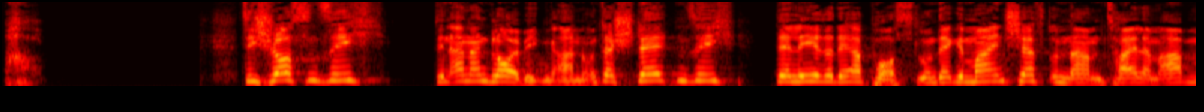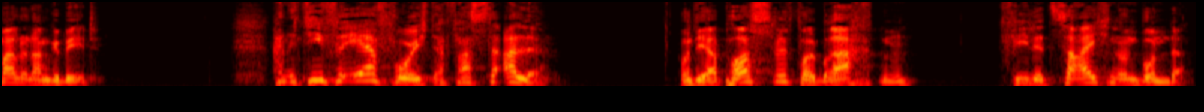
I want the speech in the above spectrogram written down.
Wow. Sie schlossen sich den anderen Gläubigen an, unterstellten sich der Lehre der Apostel und der Gemeinschaft und nahmen teil am Abendmahl und am Gebet. Eine tiefe Ehrfurcht erfasste alle. Und die Apostel vollbrachten viele Zeichen und Wunder.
